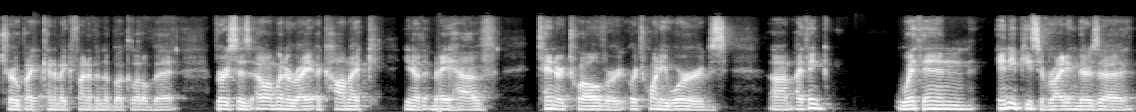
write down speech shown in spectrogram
trope i kind of make fun of in the book a little bit versus oh i'm going to write a comic you know that may have 10 or 12 or, or 20 words. Um, i think within any piece of writing there's a,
